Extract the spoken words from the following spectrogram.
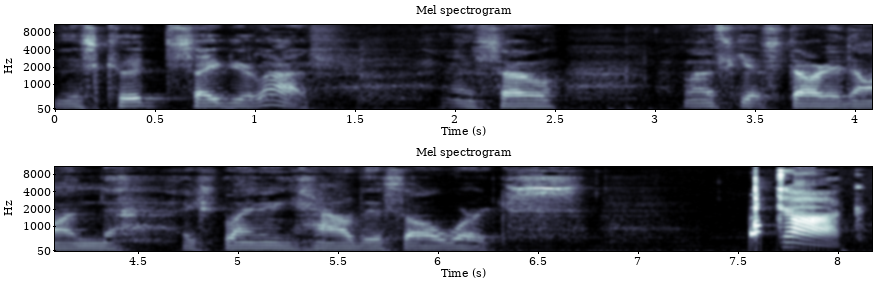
This could save your life. And so let's get started on explaining how this all works. Doc.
